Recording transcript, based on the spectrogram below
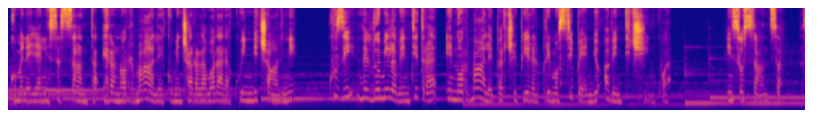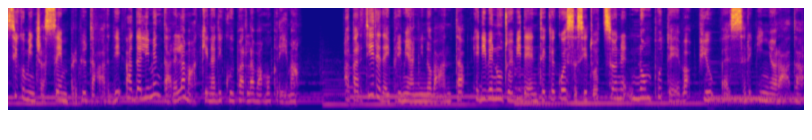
Come negli anni 60 era normale cominciare a lavorare a 15 anni, così nel 2023 è normale percepire il primo stipendio a 25. In sostanza, si comincia sempre più tardi ad alimentare la macchina di cui parlavamo prima. A partire dai primi anni 90 è divenuto evidente che questa situazione non poteva più essere ignorata.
